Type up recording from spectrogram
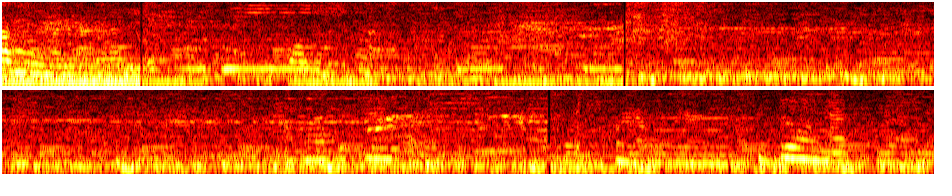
サーモンが並んでそうなってないね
